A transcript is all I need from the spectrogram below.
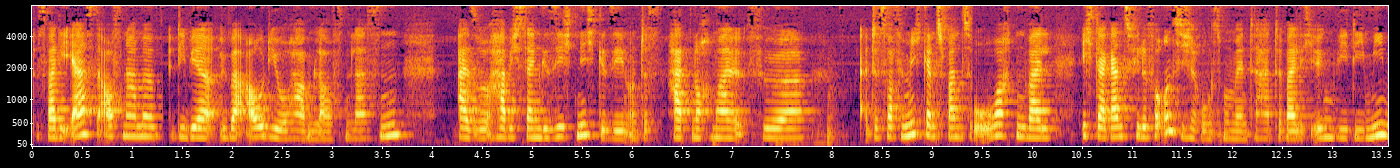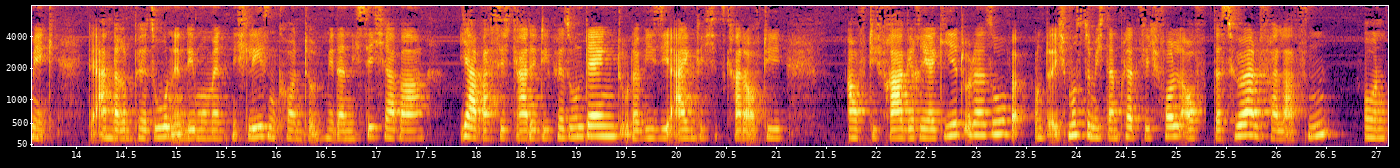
das war die erste Aufnahme, die wir über Audio haben laufen lassen. Also habe ich sein Gesicht nicht gesehen und das hat nochmal für das war für mich ganz spannend zu beobachten, weil ich da ganz viele Verunsicherungsmomente hatte, weil ich irgendwie die Mimik der anderen Person in dem Moment nicht lesen konnte und mir dann nicht sicher war, ja, was sich gerade die Person denkt oder wie sie eigentlich jetzt gerade auf die auf die Frage reagiert oder so. Und ich musste mich dann plötzlich voll auf das Hören verlassen und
